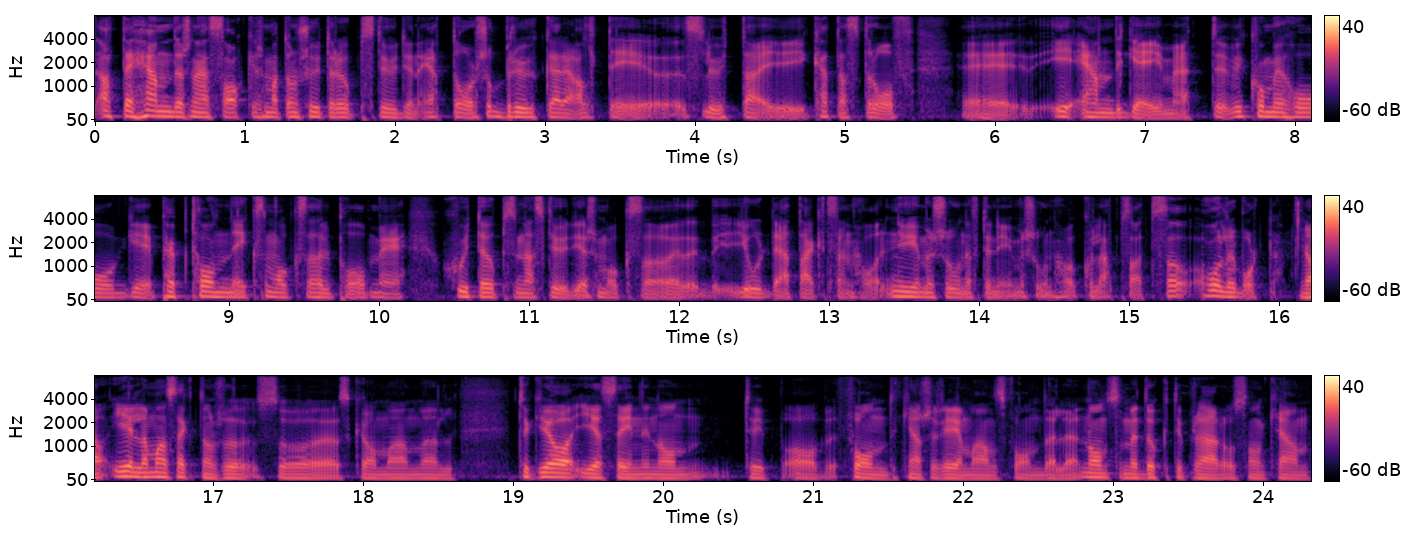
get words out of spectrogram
att det händer såna här saker som att de skjuter upp studien ett år så brukar det alltid eh, sluta i katastrof eh, i endgamet. Vi kommer ihåg Peptonic som också höll på med att skjuta upp sina studier som också eh, gjorde att aktien har nyemission efter nyemission har kollapsat. Så håll det borta. Ja, gillar man sektorn så, så ska man väl tycker jag ge sig in i någon typ av fond, kanske remansfond eller någon som är duktig på det här och som kan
